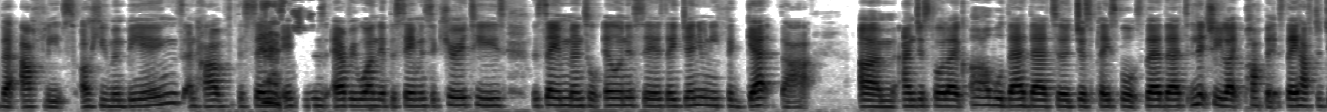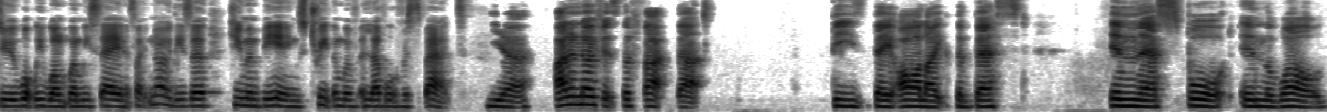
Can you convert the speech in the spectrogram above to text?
that athletes are human beings and have the same yes. issues as everyone. They have the same insecurities, the same mental illnesses. They genuinely forget that. Um, and just feel like, oh, well, they're there to just play sports. They're there to literally like puppets. They have to do what we want when we say. And it's like, no, these are human beings. Treat them with a level of respect. Yeah. I don't know if it's the fact that these they are like the best in their sport in the world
